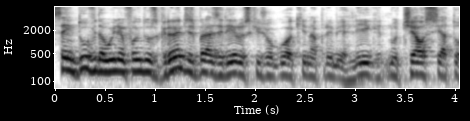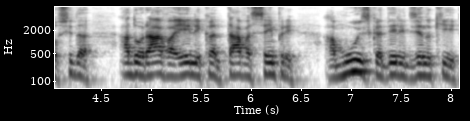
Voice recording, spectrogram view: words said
Sem dúvida, William foi um dos grandes brasileiros que jogou aqui na Premier League. No Chelsea, a torcida adorava ele, cantava sempre a música dele, dizendo que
